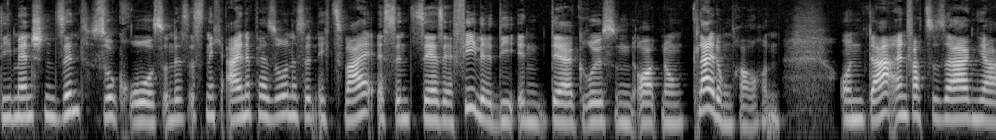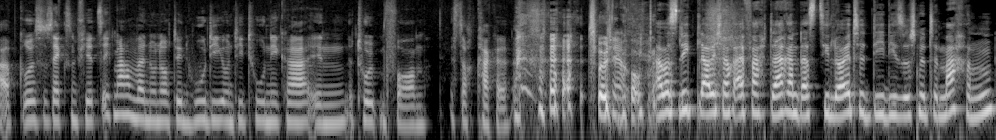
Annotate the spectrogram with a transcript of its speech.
Die Menschen sind so groß und es ist nicht eine Person, es sind nicht zwei, es sind sehr, sehr viele, die in der Größenordnung Kleidung brauchen. Und da einfach zu sagen, ja, ab Größe 46 machen wir nur noch den Hoodie und die Tunika in Tulpenform. Ist doch kacke. Entschuldigung. Aber es liegt, glaube ich, auch einfach daran, dass die Leute, die diese Schnitte machen,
